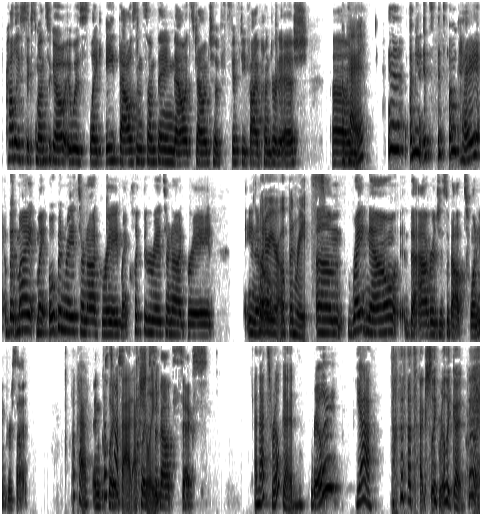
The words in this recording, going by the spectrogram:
probably six months ago, it was like 8,000 something. Now it's down to 5,500 ish. Um, okay. Eh, I mean, it's it's okay, but my my open rates are not great. My click through rates are not great. You know, what are your open rates? Um, right now, the average is about twenty percent. Okay, and that's clicks, not bad actually. Clicks about six, and that's real good. Really? Yeah, that's actually really good. Huh.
